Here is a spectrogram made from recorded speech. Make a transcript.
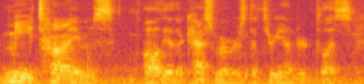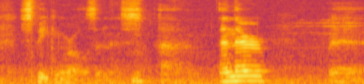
me times all the other cast members, the 300 plus speaking roles in this, um, and they're. Uh,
